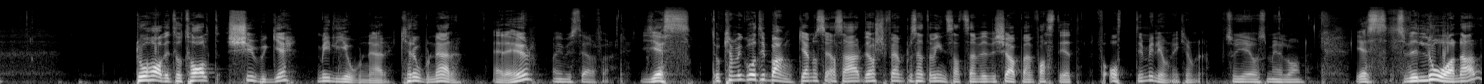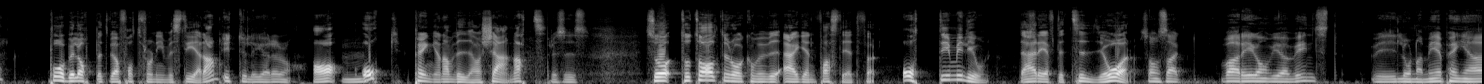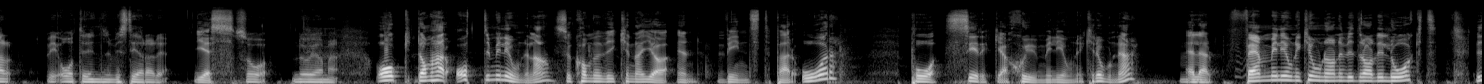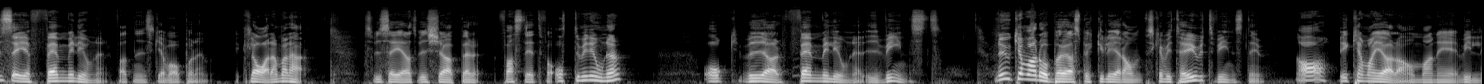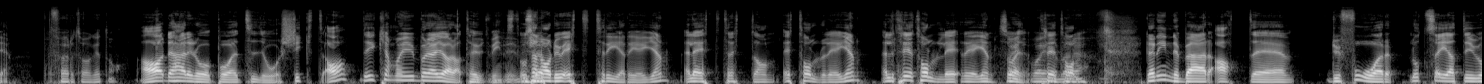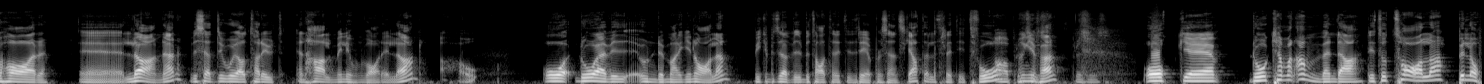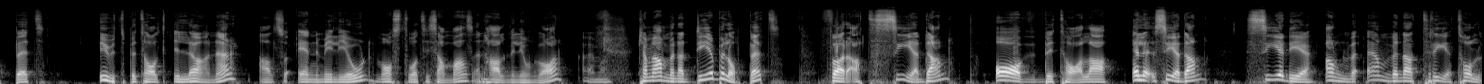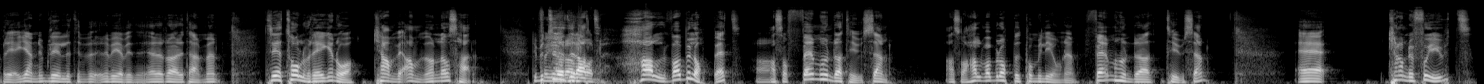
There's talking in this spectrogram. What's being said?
Då har vi totalt 20 miljoner kronor. Eller hur? Och investera för. Yes. Då kan vi gå till banken och säga så här, vi har 25% av insatsen, vi vill köpa en fastighet för 80 miljoner kronor. Så ge oss mer lån. Yes, så vi lånar på beloppet vi har fått från investeraren. Ytterligare då. Ja, Mm. och pengarna vi har tjänat. Precis. Så totalt nu då kommer vi äga en fastighet för 80 miljoner. Det här är efter 10 år. Som sagt, varje gång vi gör vinst, vi lånar mer pengar, vi återinvesterar det. Yes. Så, då är jag med. Och de här 80 miljonerna så kommer vi kunna göra en vinst per år på cirka 7 miljoner kronor. Mm. Eller 5 miljoner kronor när vi drar det lågt. Vi säger 5 miljoner för att ni ska vara på den klara med det här. Så vi säger att vi köper fastighet för 80 miljoner och vi gör 5 miljoner i vinst. Nu kan man då börja spekulera om, ska vi ta ut vinst nu? Ja, det kan man göra om man är vill det. Företaget då. Ja, det här är då på ett 10 års sikt. Ja, det kan man ju börja göra, ta ut vinst. Vi- vi Och sen har du 1-3-regeln, eller 1-13, 1-12-regeln, eller 3-12-regeln, så är det. innebär 3-12. det? Den innebär att eh, du får, låt säga att du har eh, löner, vi säger att du och jag tar ut en halv miljon var i lön, Ja. och då är vi under marginalen, vilket betyder att vi betalar 33% skatt, eller 32 Ja, precis. ungefär. Precis. Och eh, då kan man använda det totala beloppet utbetalt i löner, alltså en miljon med oss två tillsammans, en halv miljon var. Kan vi använda det beloppet för att sedan avbetala, eller sedan se det, anv använda 3.12-regeln, nu blir det lite eller rörigt här men 3.12-regeln då kan vi använda oss här. Det betyder att halva beloppet, Ja. alltså 500 000, alltså halva beloppet på miljonen, 500 000, eh, kan du få ut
